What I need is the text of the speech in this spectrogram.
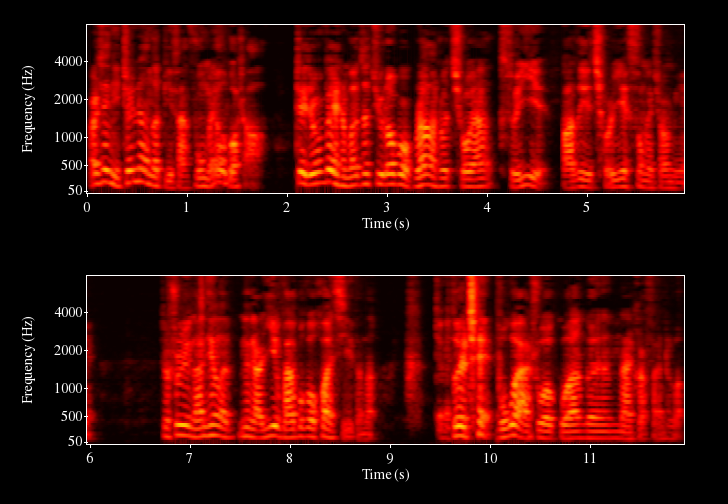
而且你真正的比赛服没有多少。这就是为什么他俱乐部不让说球员随意把自己球衣送给球迷。就说句难听的，那点衣服还不够换洗的呢。对，所以这不怪说国安跟耐克翻车。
